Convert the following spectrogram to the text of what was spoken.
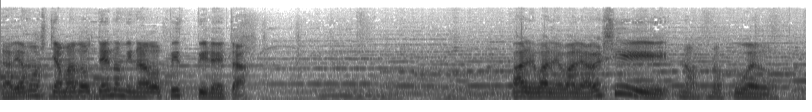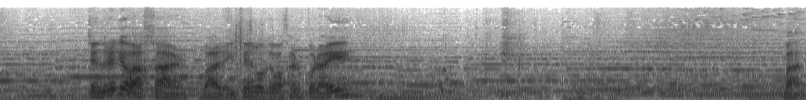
Le habíamos llamado, denominado Pizpireta. Vale, vale, vale. A ver si... No, no puedo. Tendré que bajar. Vale, y tengo que bajar por ahí. Vale.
